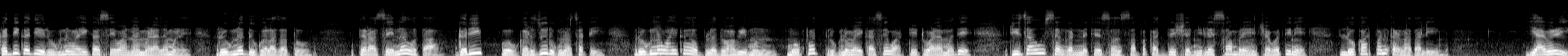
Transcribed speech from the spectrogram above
कधीकधी रुग्णवाहिका सेवा न मिळाल्यामुळे रुग्ण दुखावला जातो. तर असे न होता गरीब व गरजू रुग्णासाठी रुग्णवाहिका उपलब्ध व्हावी म्हणून मोफत रुग्णवाहिका सेवा टिटवाळ्यामध्ये जिजाऊ संघटनेचे संस्थापक अध्यक्ष निलेश सांबरे यांच्या वतीने लोकार्पण करण्यात आली. यावेळी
